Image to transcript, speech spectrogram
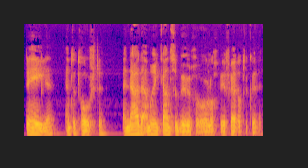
te helen en te troosten en na de Amerikaanse burgeroorlog weer verder te kunnen.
